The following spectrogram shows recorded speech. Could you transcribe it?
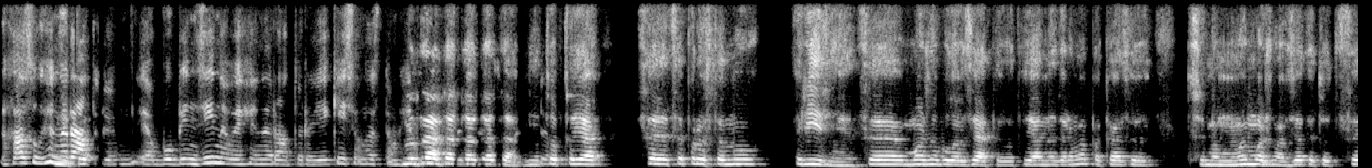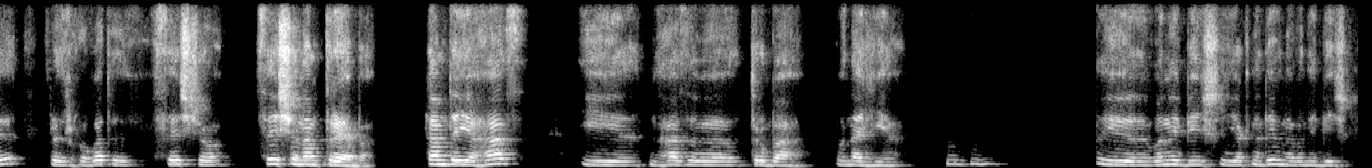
Газогенератори або бензинові генератори, якісь у нас там Ну так, так, так, так, так. Ну, тобто я це, це просто ну різні. Це можна було взяти. От я не дарма показую, що ми, ми можемо взяти тут все, розрахувати все, що все, що нам треба. Там, де є газ і газова труба, вона є. І вони більш, як не дивно, вони більш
